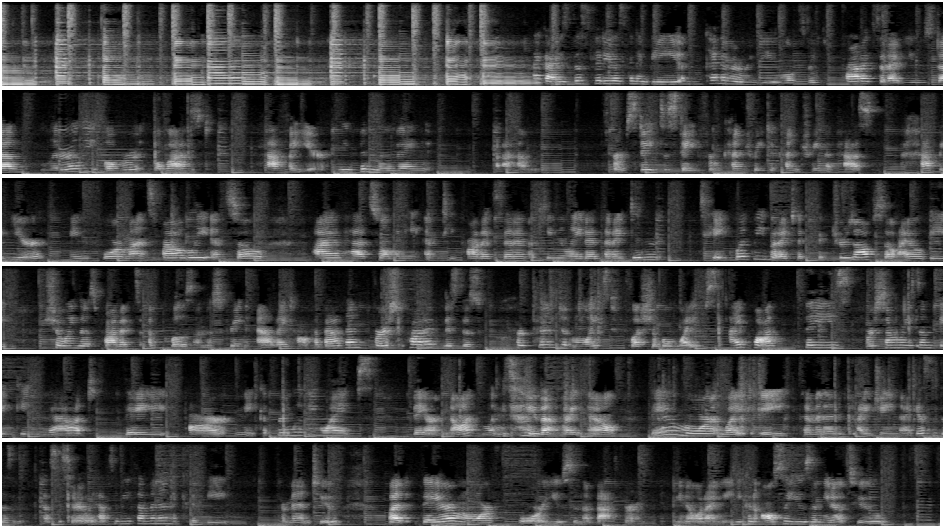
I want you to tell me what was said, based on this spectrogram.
Hi guys, this video is going to be kind of a review of the products that I've used up literally over the last half a year. We've been moving um, from state to state, from country to country in the past half a year, maybe four months probably, and so I have had so many empty products that I've accumulated that I didn't take with me, but I took pictures of, so I will be showing those products up close on the screen as I talk about them. First product is this Kirkland Moist Flushable Wipes. I bought these for some reason thinking that they are makeup removing wipes. They are not, let me tell you that right now. They are more like a feminine hygiene. I guess it doesn't necessarily have to be feminine, it could be for men too, but they are more for use in the bathroom, if you know what I mean. You can also use them, you know, to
